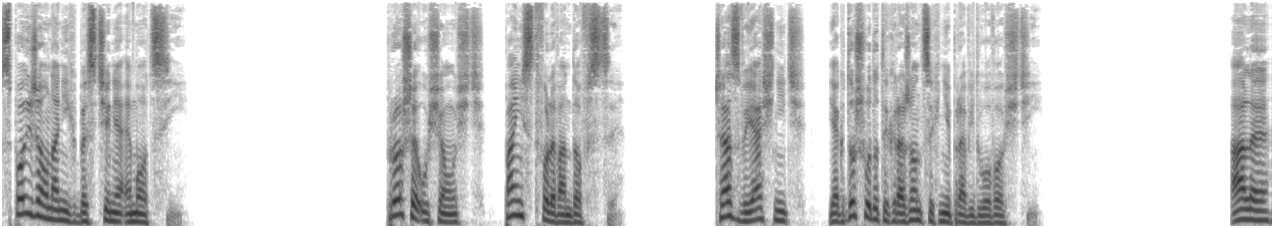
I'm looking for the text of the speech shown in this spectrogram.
Spojrzał na nich bez cienia emocji. Proszę usiąść, państwo lewandowscy. Czas wyjaśnić, jak doszło do tych rażących nieprawidłowości. Ale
